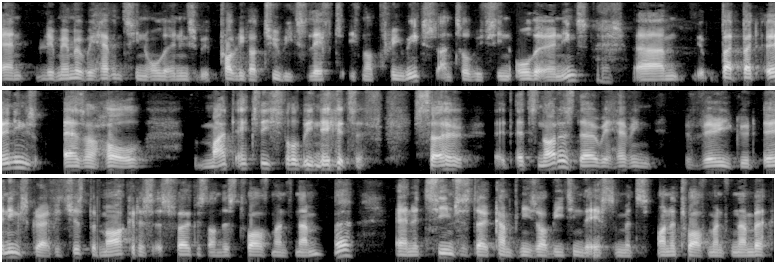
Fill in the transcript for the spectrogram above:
and remember, we haven't seen all the earnings. We've probably got two weeks left, if not three weeks, until we've seen all the earnings. Yes. Um, but but earnings as a whole might actually still be negative. So it, it's not as though we're having very good earnings growth. It's just the market is, is focused on this 12 month number. And it seems as though companies are beating the estimates on a 12 month number.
